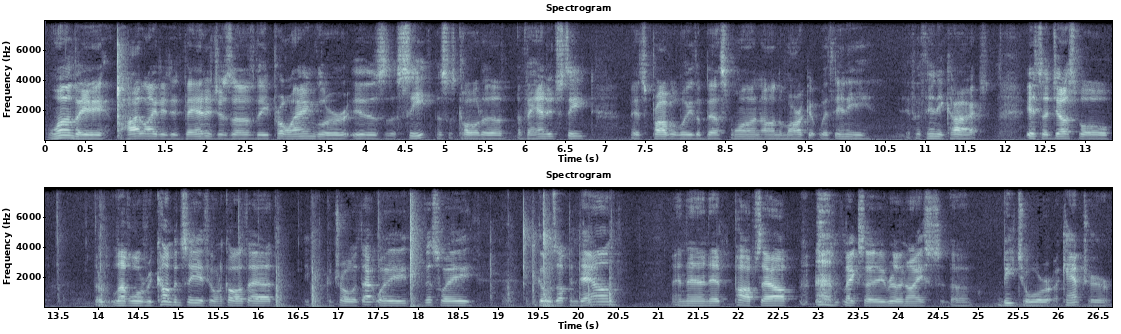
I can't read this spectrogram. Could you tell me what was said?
One of the highlighted advantages of the Pro Angler is the seat. This is called a, a Vantage seat. It's probably the best one on the market with any with any kayaks. It's adjustable the level of recumbency, if you want to call it that. You can control it that way, this way. It goes up and down, and then it pops out, makes a really nice uh, beach or a camp chair.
